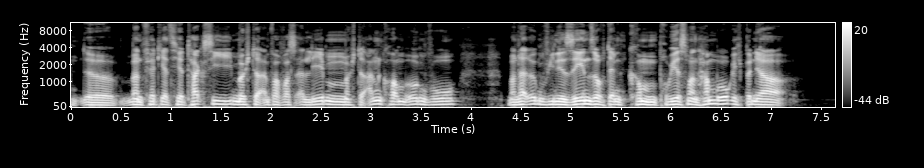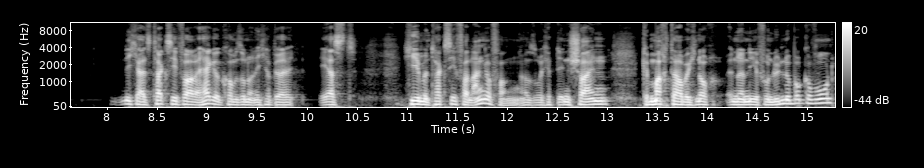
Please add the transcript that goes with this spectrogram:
äh, man fährt jetzt hier Taxi, möchte einfach was erleben, möchte ankommen irgendwo. Man hat irgendwie eine Sehnsucht, denkt, komm, probier's mal in Hamburg. Ich bin ja nicht als Taxifahrer hergekommen, sondern ich habe ja erst hier mit Taxifahren angefangen. Also ich habe den Schein gemacht, da habe ich noch in der Nähe von Lüneburg gewohnt.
